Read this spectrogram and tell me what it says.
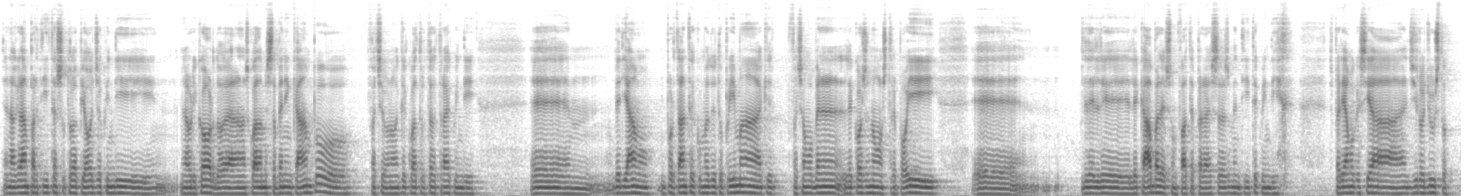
è una gran partita sotto la pioggia, quindi me lo ricordo, era una squadra messa bene in campo, facevano anche il 4-3-3, quindi eh, vediamo, importante come ho detto prima che facciamo bene le cose nostre, poi eh, le, le, le cabale sono fatte per essere smentite, quindi speriamo che sia il giro giusto.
